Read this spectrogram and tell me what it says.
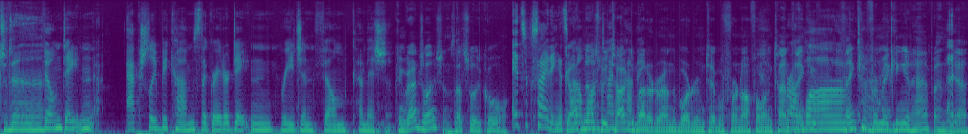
Ta-da. Film Dayton actually becomes the Greater Dayton Region Film Commission. Congratulations. That's really cool. It's exciting. It's been God knows we talked coming. about it around the boardroom table for an awful long time. For thank you, thank you for making it happen. Yeah.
